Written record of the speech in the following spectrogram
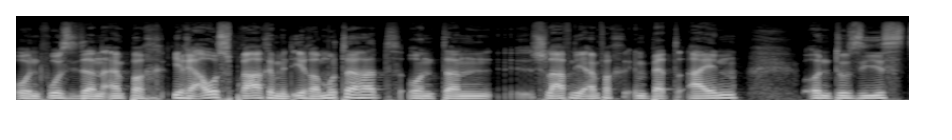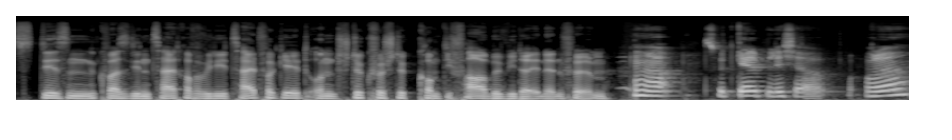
Und wo sie dann einfach ihre Aussprache mit ihrer Mutter hat und dann schlafen die einfach im Bett ein und du siehst diesen quasi den Zeitraffer, wie die Zeit vergeht und Stück für Stück kommt die Farbe wieder in den Film. Ja, es wird gelblicher, oder?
